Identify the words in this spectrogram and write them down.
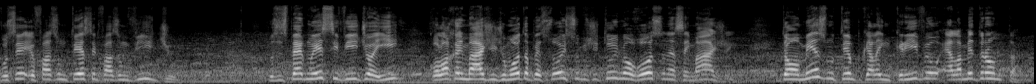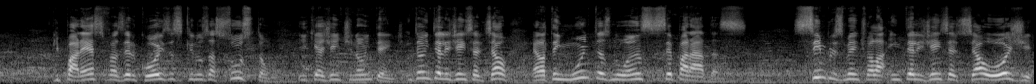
Você, eu faço um texto, ele faz um vídeo. Vocês pegam esse vídeo aí, colocam a imagem de uma outra pessoa e substituem meu rosto nessa imagem. Então, ao mesmo tempo que ela é incrível, ela amedronta que parece fazer coisas que nos assustam e que a gente não entende. Então, a inteligência artificial, ela tem muitas nuances separadas. Simplesmente falar inteligência artificial hoje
